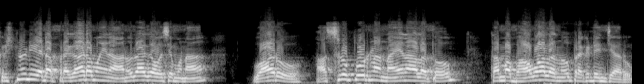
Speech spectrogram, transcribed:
కృష్ణుని ఎడ ప్రగాఢమైన అనురాగవశమున వారు అశ్రుపూర్ణ నయనాలతో తమ భావాలను ప్రకటించారు.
